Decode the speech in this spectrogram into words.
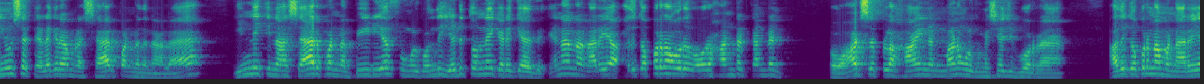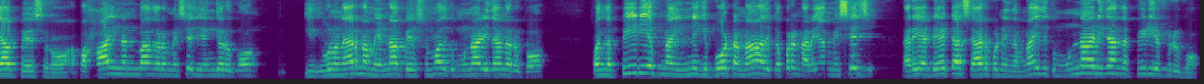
நியூஸை டெலகிராமில் ஷேர் பண்ணதுனால இன்னைக்கு நான் ஷேர் பண்ண பிடிஎஃப் உங்களுக்கு வந்து எடுத்தோன்னே கிடைக்காது. ஏன்னா நான் நிறையா அதுக்கப்புறம் நான் ஒரு ஒரு ஹண்ட்ரட் கண்டென்ட் இப்போ வாட்ஸ்அப்பில் ஹாய் நண்பான்னு உங்களுக்கு மெசேஜ் போடுறேன். அதுக்கப்புறம் நம்ம நிறையா பேசுகிறோம் அப்போ ஹாய் நண்பாங்கிற மெசேஜ் எங்கே இருக்கும்? இவ்வளோ நேரம் நம்ம என்ன பேசுகிறோமோ அதுக்கு முன்னாடி தானே இருக்கும். இப்போ அந்த பிடிஎஃப் நான் இன்னைக்கு போட்டேன்னா அதுக்கப்புறம் நிறையா மெசேஜ் நிறைய டேட்டா ஷேர் பண்ணியிருந்தோம்னா இதுக்கு முன்னாடி தான் அந்த பிடிஎஃப் இருக்கும்.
